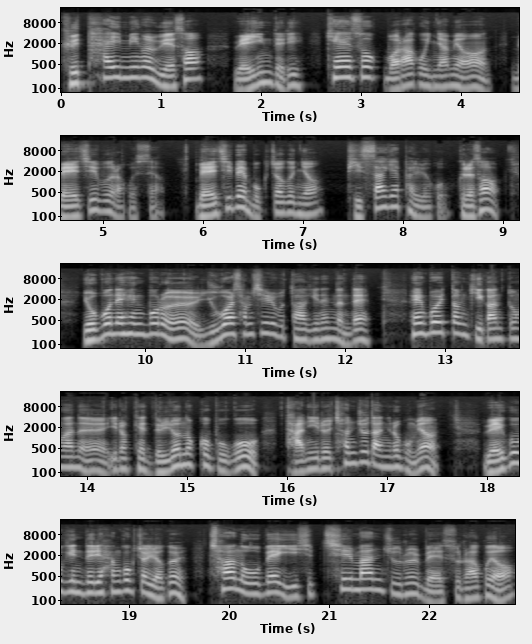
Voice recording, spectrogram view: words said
그 타이밍을 위해서 외인들이 계속 뭘 하고 있냐면 매집을 하고 있어요. 매집의 목적은요. 비싸게 팔려고. 그래서 요번에 횡보를 6월 30일부터 하긴 했는데 횡보했던 기간 동안을 이렇게 늘려놓고 보고 단위를 천주 단위로 보면 외국인들이 한국전력을 1,527만 주를 매수를 하고요.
